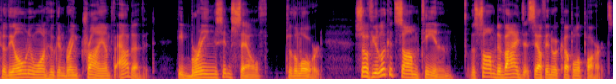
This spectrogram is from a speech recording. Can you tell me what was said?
to the only one who can bring triumph out of it. He brings himself to the Lord. So if you look at Psalm 10, the psalm divides itself into a couple of parts.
